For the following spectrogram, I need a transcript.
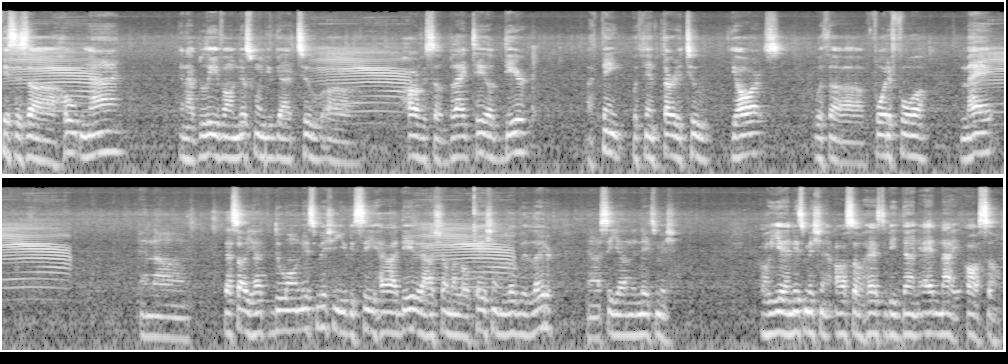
This is uh, Hope 9, and I believe on this one you got two uh, harvests of black-tailed deer. I think within 32 yards with a 44 mag. And um, that's all you have to do on this mission. You can see how I did it. I'll show my location a little bit later. And I'll see y'all in the next mission. Oh yeah, and this mission also has to be done at night also.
